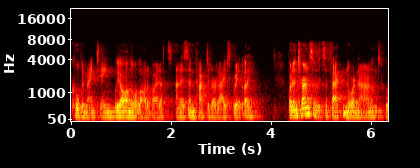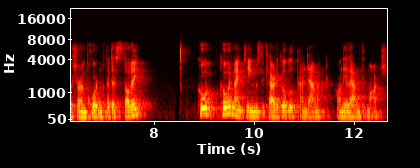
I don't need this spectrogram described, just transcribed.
COVID-19. We all know a lot about it and it's impacted our lives greatly. But in terms of its effect in Northern Ireland, which are important for this study, COVID-19 was declared a global pandemic on the 11th of March.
